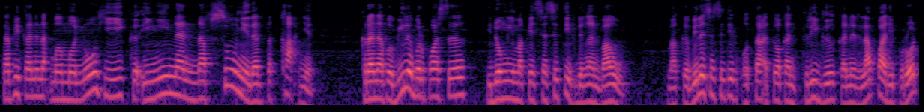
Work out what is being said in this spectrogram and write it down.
tapi kerana nak memenuhi keinginan nafsunya dan tekaknya. Kerana apabila berpuasa, hidungnya makin sensitif dengan bau. Maka bila sensitif otak itu akan trigger kerana dia lapar di perut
